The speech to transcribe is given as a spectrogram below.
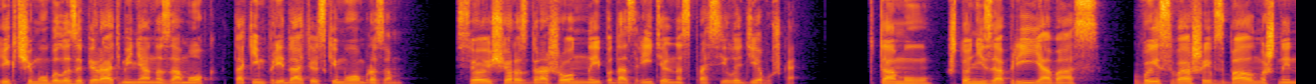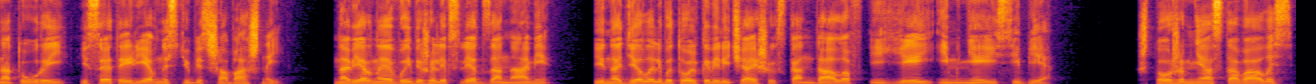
И к чему было запирать меня на замок таким предательским образом? Все еще раздраженно и подозрительно спросила девушка. К тому, что не запри я вас, вы с вашей взбалмошной натурой и с этой ревностью бесшабашной, наверное, выбежали вслед за нами и наделали бы только величайших скандалов и ей, и мне, и себе. Что же мне оставалось,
